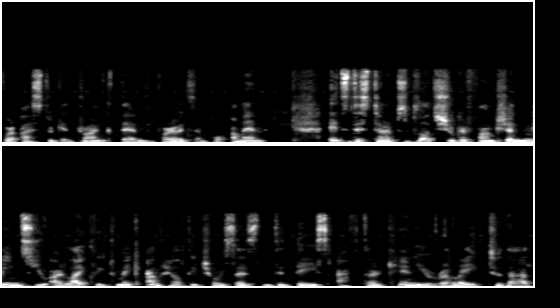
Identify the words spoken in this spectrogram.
for us to get drunk than, for example, a man. It disturbs blood sugar function, means you are likely to make unhealthy choices the days after. Can you relate to that?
